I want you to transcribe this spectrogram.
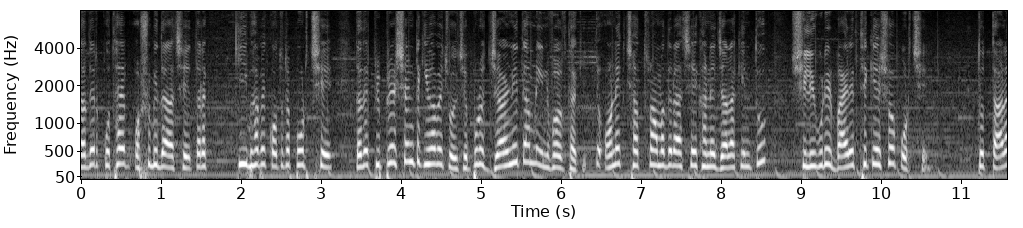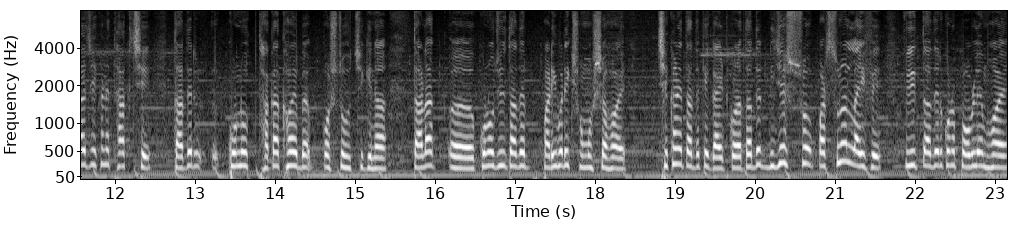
তাদের কোথায় অসুবিধা আছে, তারা কীভাবে কতটা পড়ছে, তাদের প্রিপারেশনটা কীভাবে চলছে, পুরো জার্নিতে আমরা ইনভলভ থাকি। তো অনেক ছাত্র আমাদের আছে এখানে যারা কিন্তু শিলিগুড়ির বাইরের থেকে এসেও পড়ছে। তো তারা যেখানে থাকছে, তাদের কোনো থাকা খাওয়ায় কষ্ট হচ্ছে কি না তারা কোনো যদি তাদের পারিবারিক সমস্যা হয়, সেখানে তাদেরকে গাইড করা, তাদের নিজস্ব পার্সোনাল লাইফে যদি তাদের কোনো প্রবলেম হয়,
